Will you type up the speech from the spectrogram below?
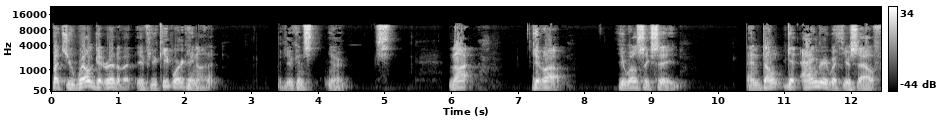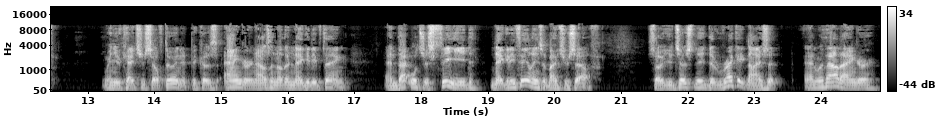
But you will get rid of it if you keep working on it. If you can, you know, not give up, you will succeed. And don't get angry with yourself when you catch yourself doing it because anger now is another negative thing. And that will just feed negative feelings about yourself. So you just need to recognize it. And without anger,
